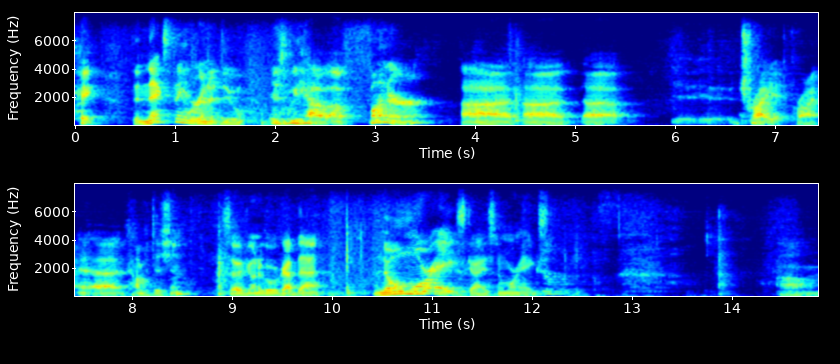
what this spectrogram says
Okay, the next thing we're going to do is we have a funner uh, uh, uh, try it pri uh, competition. So if you want to go grab that. No more eggs, guys. No more eggs. Um,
